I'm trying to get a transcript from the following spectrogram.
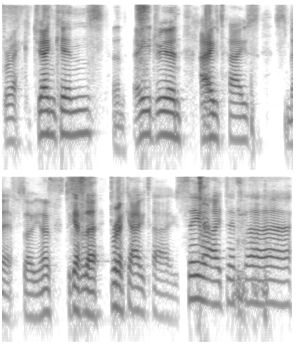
Brick Jenkins and Adrian Outhouse Smith. So, you know, together they're Brick Outhouse. See what I did there?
